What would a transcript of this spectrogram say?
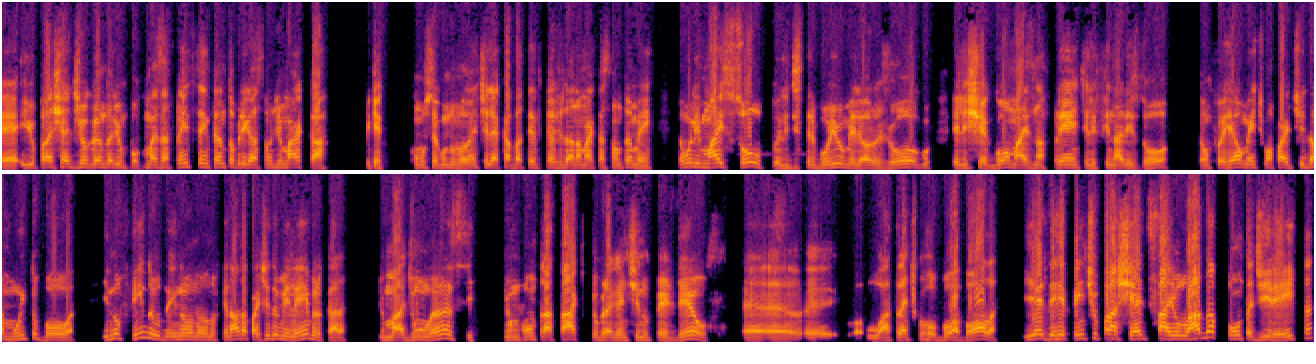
É, e o Prached jogando ali um pouco mais à frente, sem tanta obrigação de marcar, porque como segundo volante ele acaba tendo que ajudar na marcação também. Então ele mais solto, ele distribuiu melhor o jogo, ele chegou mais na frente, ele finalizou, então foi realmente uma partida muito boa. E no fim do, no, no, no final da partida eu me lembro, cara, de, uma, de um lance, de um contra-ataque que o Bragantino perdeu. É, é, é o Atlético roubou a bola e aí, de repente o Prached saiu lá da ponta direita,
